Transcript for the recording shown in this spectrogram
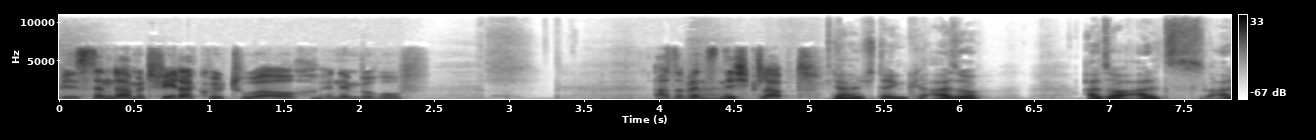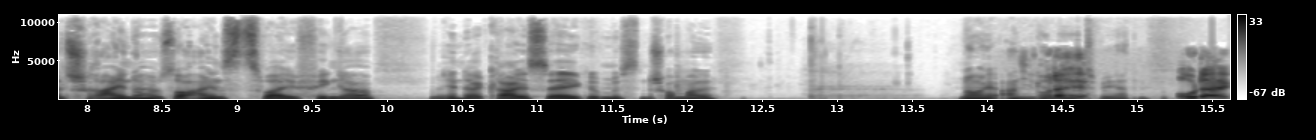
wie ist denn da mit Fehlerkultur auch in dem Beruf? Also wenn es nicht klappt, Ja, ich denke, also, also als, als Schreiner, so eins, zwei Finger in der Kreissäge müssen schon mal neu Oder, äh, werden. oder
